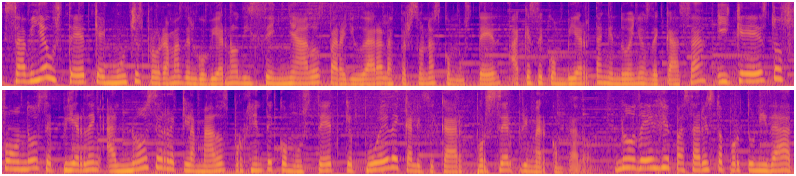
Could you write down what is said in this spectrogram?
¿Sabía usted que hay muchos programas del gobierno diseñados para ayudar a las personas como usted a que se conviertan en dueños de casa? Y que estos fondos se pierden al no ser reclamados por gente como usted que puede calificar por ser primer comprador. No deje pasar esta oportunidad.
